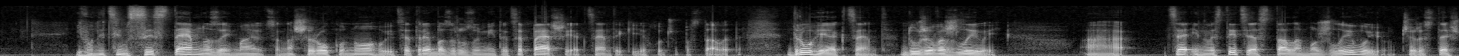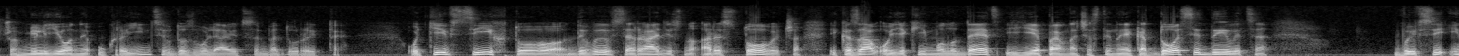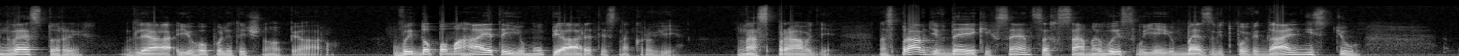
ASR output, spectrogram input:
І вони цим системно займаються на широку ногу, і це треба зрозуміти. Це перший акцент, який я хочу поставити. Другий акцент дуже важливий. Ця інвестиція стала можливою через те, що мільйони українців дозволяють себе дурити. Оті всі, хто дивився радісно Арестовича і казав, ой, який молодець, і є певна частина, яка досі дивиться. Ви всі інвестори для його політичного піару. Ви допомагаєте йому піаритись на крові. Насправді. Насправді, в деяких сенсах саме ви своєю безвідповідальністю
